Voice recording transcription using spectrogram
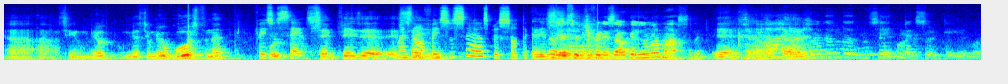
a, a, assim, o meu, assim, o meu gosto, né? Fez sucesso. Sempre fez é, é Mas não, aí, fez né? sucesso, pessoal. Tá querendo. Não, esse é o diferencial que ele não amassa, né? É, isso é a vantagem. Não sei como é que sorteia agora.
